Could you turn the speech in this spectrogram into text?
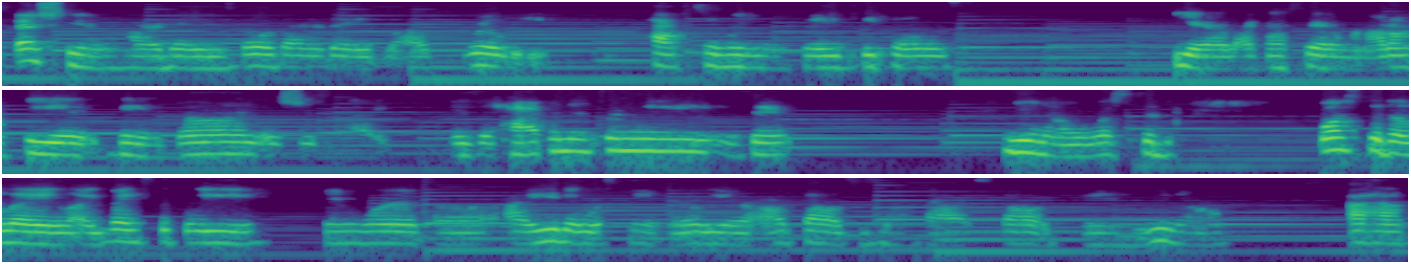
especially in hard days, those are the days where I really have to lean on faith because, yeah, like I said, when I don't see it being done, it's just like, is it happening for me? Is it you know, what's the what's the delay? Like basically in what uh, Aida was saying earlier, our thoughts is not God's thoughts, and you know, I have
